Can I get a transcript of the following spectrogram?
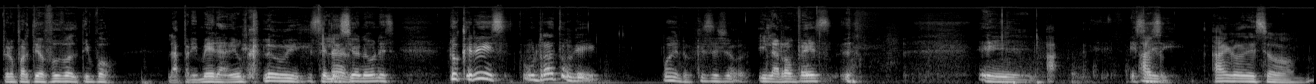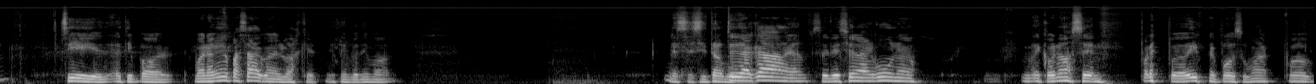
Pero un partido de fútbol tipo la primera de un club y se Claro. lesiona uno. es, ¿No querés un rato que, bueno, qué sé yo, y la rompes? Eh, eso Ay, sí. Algo de eso. Sí, tipo. Bueno, a mí me pasaba con el básquet. ¿viste? Pero tipo, Necesitamos. estoy acá, se lesiona alguno, me conocen, por ahí puedo ir, me puedo sumar. Puedo,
